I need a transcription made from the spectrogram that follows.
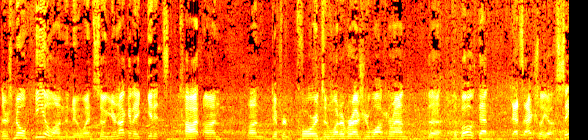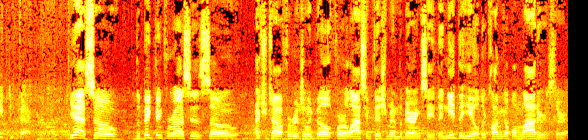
there's no heel on the new one, so you're not going to get it caught on on different cords and whatever as you're walking around the, the boat. That that's actually a safety factor. Yeah, so the big thing for us is so XtraTuf originally built for Alaskan fishermen in the Bering Sea. They need the heel. They're climbing up on ladders. They're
